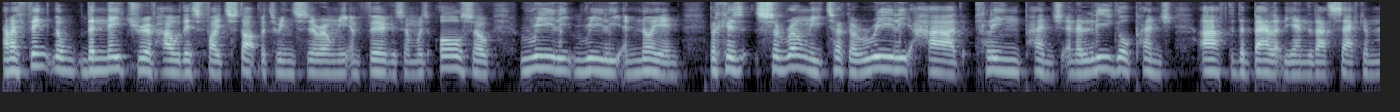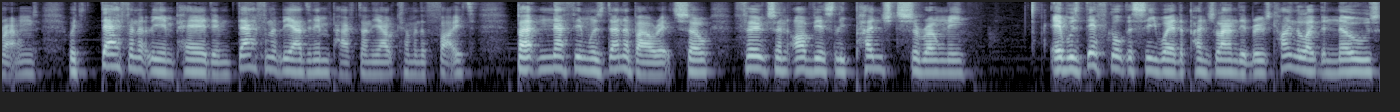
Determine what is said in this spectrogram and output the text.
And I think the the nature of how this fight stopped between Cerrone and Ferguson was also really, really annoying because Cerrone took a really hard, clean punch, an illegal punch after the bell at the end of that second round, which definitely impaired him, definitely had an impact on the outcome of the fight. But nothing was done about it. So Ferguson obviously punched Cerrone it was difficult to see where the punch landed, but it was kind of like the nose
